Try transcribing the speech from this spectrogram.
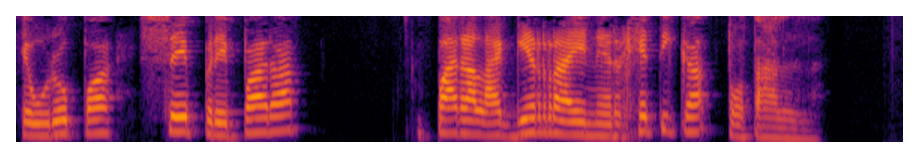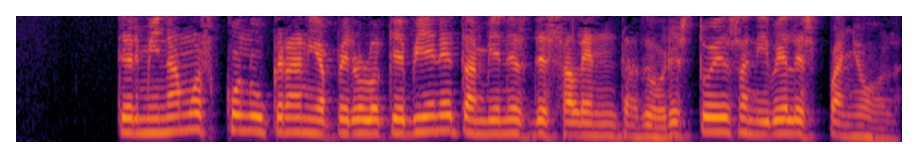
Europa se prepara para la guerra energética total. Terminamos con Ucrania, pero lo que viene también es desalentador. Esto es a nivel español.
